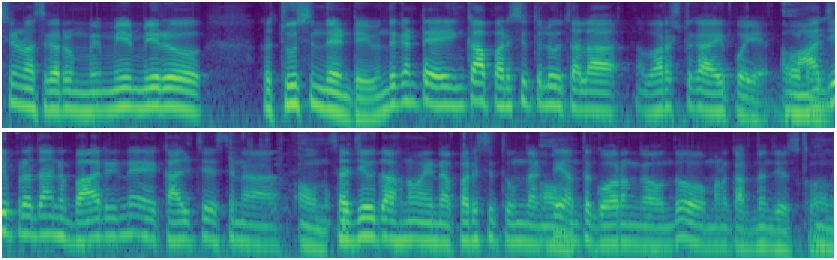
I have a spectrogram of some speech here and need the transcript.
శ్రీనివాస్ గారు మీ- మీ- మీరు చూసిందేంటి? ఎందుకంటే ఇంకా పరిస్థితులు చాలా వరస్ట్గా అయిపోయాయి. మాజీ ప్రధాని భార్యనే కాల్చేసిన. సజీవ దహనం అయిన పరిస్థితి ఉందంటే ఎంత ఘోరంగా ఉందో మనకు అర్థం చేసుకోవచ్చు.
